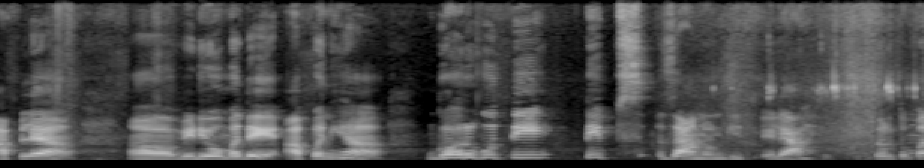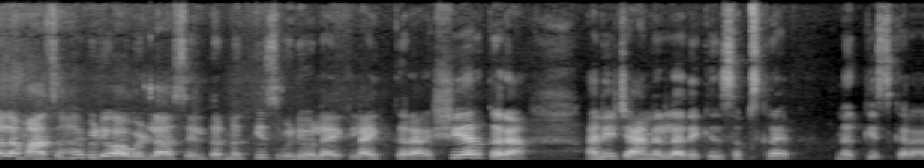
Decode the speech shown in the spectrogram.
आपल्या व्हिडिओमध्ये आपण ह्या घरगुती टिप्स जाणून घेतलेल्या आहेत. तर तुम्हाला माझा हा व्हिडिओ आवडला असेल तर नक्कीच व्हिडिओला एक लाईक करा शेअर करा आणि चॅनलला देखील सबस्क्राईब नक्कीच करा.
